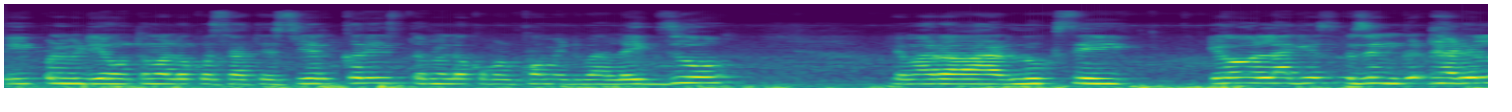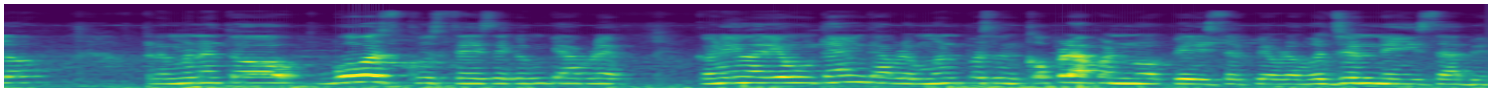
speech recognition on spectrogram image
એ પણ વીડિયો હું તમારા લોકો સાથે શેર કરીશ. તમે લોકો પણ કોમેન્ટમાં લખજો કે મારો આ લુક છે, એ કેવો લાગે છે વજન ઘટાડેલો? અને મને તો બહુ જ ખુશ થાય છે. કેમ કે આપણે ઘણીવાર એવું થાય ને કે આપણે મનપસંદ કપડાં પણ ન પહેરી શકીએ, આપણા વજનને હિસાબે.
